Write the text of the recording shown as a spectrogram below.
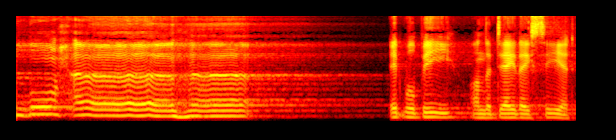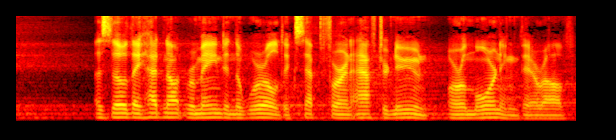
ضحاها it will be, on the day they see it, as though they had not remained in the world except for an afternoon or a morning thereof.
